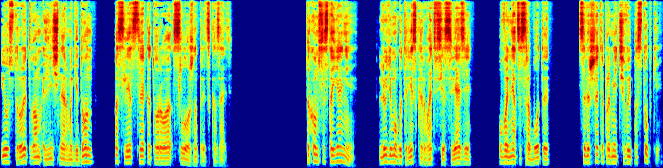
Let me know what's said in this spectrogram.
и устроит вам личный Армагеддон, последствия которого сложно предсказать. В таком состоянии люди могут резко рвать все связи, увольняться с работы, совершать опрометчивые поступки.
